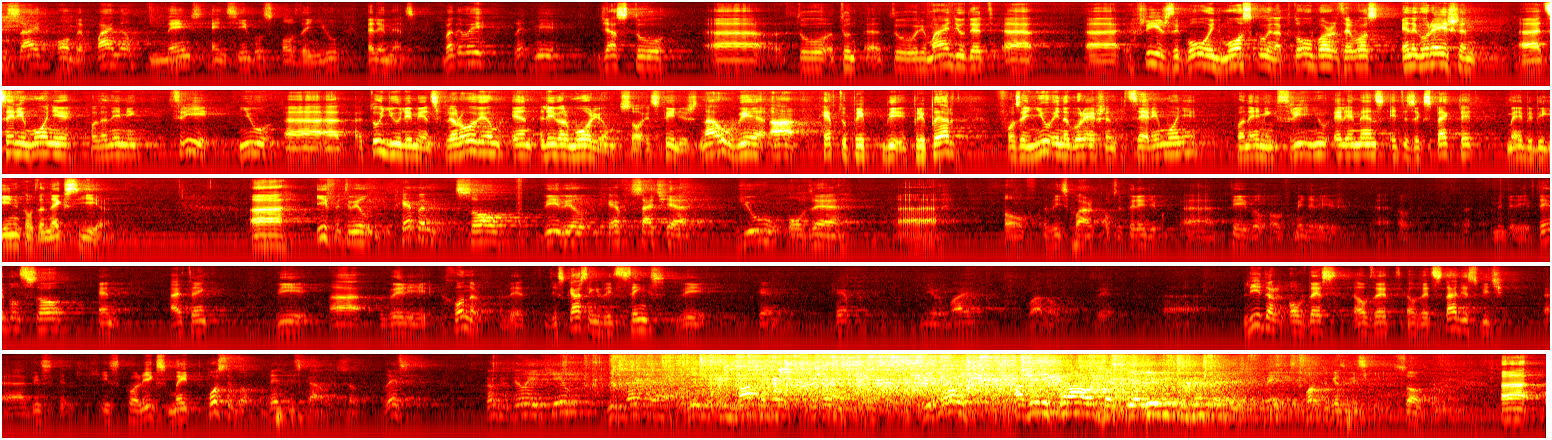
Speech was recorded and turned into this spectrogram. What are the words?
decide on the final names and symbols of the new elements. By the way, let me just to, uh, to, to, uh, to remind you that uh, uh, three years ago in Moscow in October there was inauguration uh, ceremony for the naming three new, uh, uh, two new elements, flerovium and livermorium. So it's finished. Now we are, have to pre be prepared for the new inauguration ceremony for naming three new elements. It is expected maybe beginning of the next year. Uh, if it will happen, so we will have such a view of the uh, of this part of the periodic uh, table of Mendeleev uh, of uh, Mendeleev tables. So, and I think we are very honored that discussing these things we can have nearby one of the uh, leader of this of that of that studies which uh, with his colleagues made possible that discovery. So let's congratulate him with that uh, really remarkable. We all are very proud that we are living together, with- work together with him. So uh,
